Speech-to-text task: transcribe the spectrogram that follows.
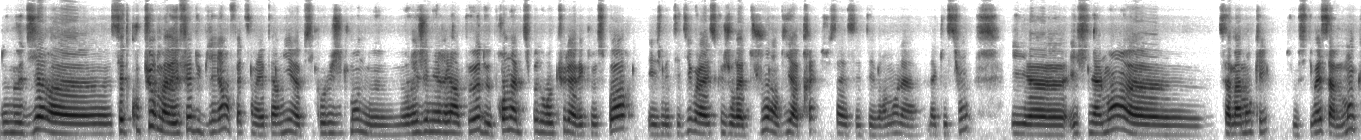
de me dire euh, cette coupure m'avait fait du bien en fait, ça m'avait permis euh, psychologiquement de me, régénérer un peu, de prendre un petit peu de recul avec le sport. Et je m'étais dit voilà, est-ce que j'aurais toujours envie après? Ça, c'était vraiment la, question. Et, euh, et finalement, ça m'a manqué. Je me suis dit ouais, ça me manque.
